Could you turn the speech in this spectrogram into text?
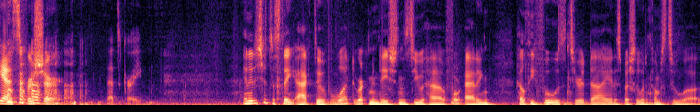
Yes, for sure. That's great. In addition to staying active, what recommendations do you have for adding healthy foods into your diet, especially when it comes to uh,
